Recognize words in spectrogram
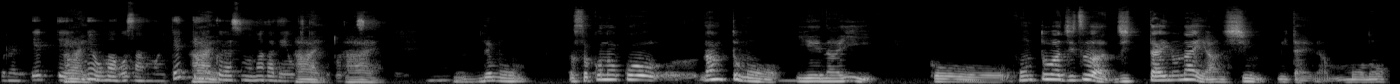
来られてって、はいね、お孫さんもいてってはいいう暮らしの中で起きたことですよね。うんでも、そこのこう、なんとも言えない、こう、本当は実は実体のない安心みたいなも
